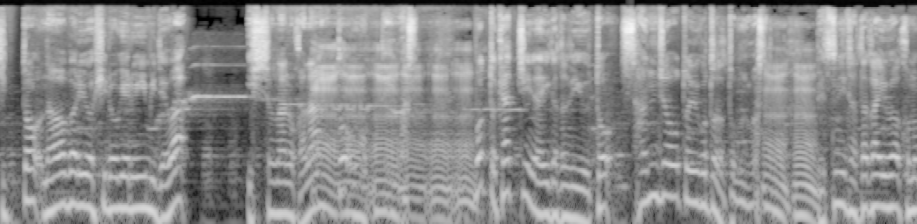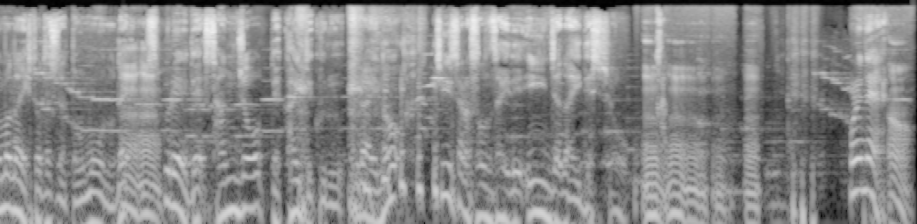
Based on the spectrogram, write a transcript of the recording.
きっと縄張りを広げる意味では一緒なのかなと思っています。もっとキャッチーな言い方で言うと、参上ということだと思います。別に戦いは好まない人たちだと思うので、スプレーで参上って書いてくるくらいの 小さな存在でいいんじゃないでしょうか。これね、うん。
